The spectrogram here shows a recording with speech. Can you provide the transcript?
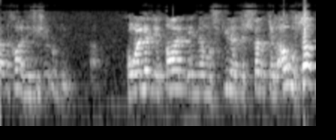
هذا قائد الجيش الأردني. هو الذي قال إن مشكلة الشرق الأوسط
